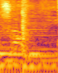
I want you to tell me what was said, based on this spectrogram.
Trump.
